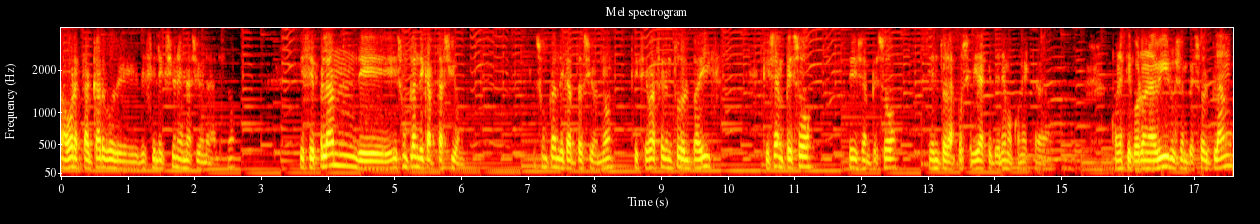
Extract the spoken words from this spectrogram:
ahora está a cargo de, de selecciones nacionales. ¿no? Ese plan de, es un plan de captación un plan de captación, ¿no? Que se va a hacer en todo el país, que ya empezó, ya empezó dentro de las posibilidades que tenemos con esta con este coronavirus, ya empezó el plan.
